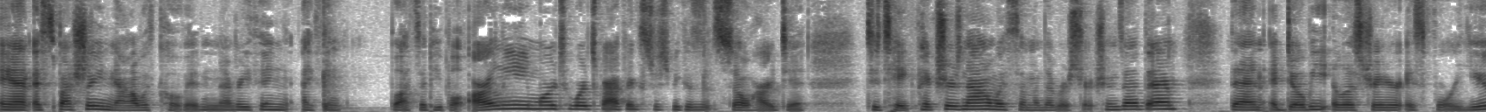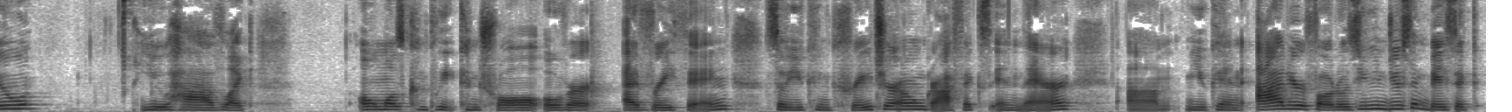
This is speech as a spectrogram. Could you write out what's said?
and especially now with COVID and everything, I think lots of people are leaning more towards graphics just because it's so hard to to take pictures now with some of the restrictions out there. Then Adobe Illustrator is for you. You have like almost complete control over everything. So you can create your own graphics in there. Um, you can add your photos. You can do some basic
